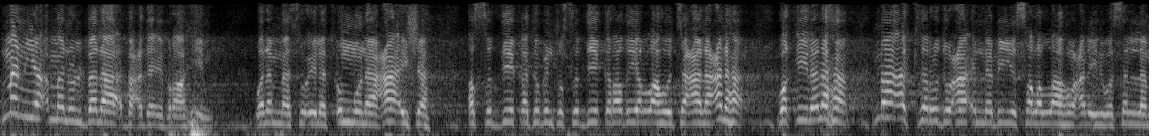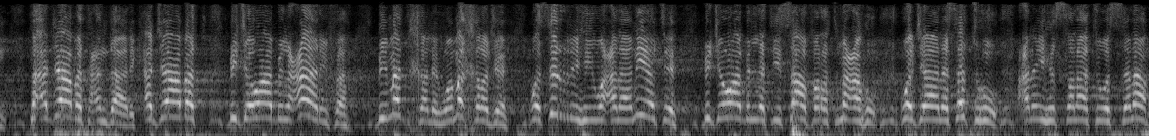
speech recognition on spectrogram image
من يأمن البلاء بعد إبراهيم؟ ولما سئلت أمنا عائشة الصديقة بنت الصديق رضي الله تعالى عنها وقيل لها ما أكثر دعاء النبي صلى الله عليه وسلم؟ فأجابت عن ذلك أجابت بجواب العارفة بمدخله ومخرجه وسره وعلانيته بجواب التي سافرت معه وجالسته عليه الصلاة والسلام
